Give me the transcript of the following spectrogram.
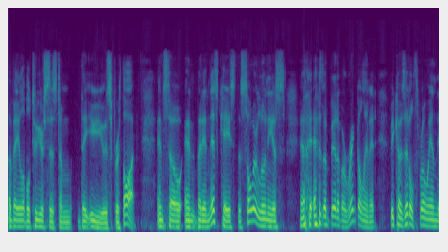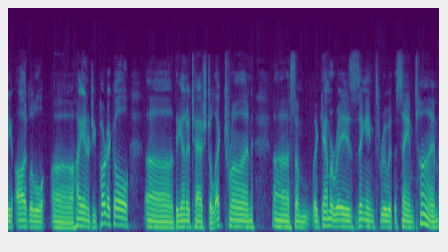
available to your system that you use for thought. And so, and but in this case, the solar lunius has a bit of a wrinkle in it because it'll throw in the odd little uh, high energy particle, uh, the unattached electron, uh, some gamma rays zinging through at the same time.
